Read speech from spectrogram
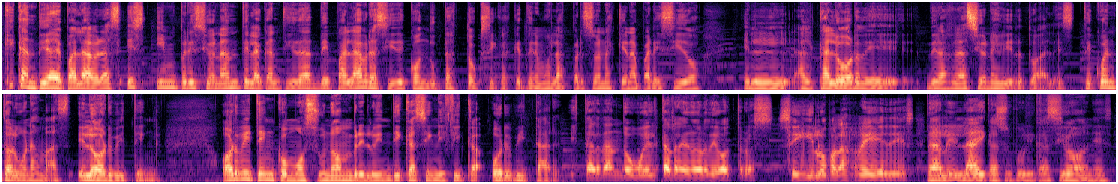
¿Qué cantidad de palabras? Es impresionante la cantidad de palabras y de conductas tóxicas que tenemos las personas que han aparecido al calor de, de las relaciones virtuales. Te cuento algunas más. El orbiting. Orbiting, como su nombre lo indica, significa orbitar, estar dando vuelta alrededor de otros, seguirlo por las redes, darle like a sus publicaciones,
